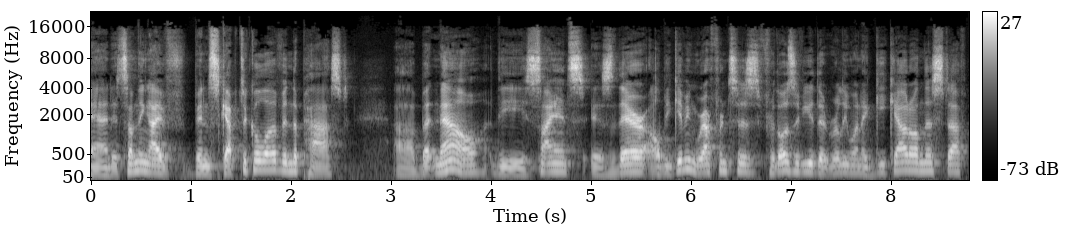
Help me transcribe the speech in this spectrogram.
and it's something I've been skeptical of in the past. Uh, but now the science is there. I'll be giving references for those of you that really want to geek out on this stuff.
